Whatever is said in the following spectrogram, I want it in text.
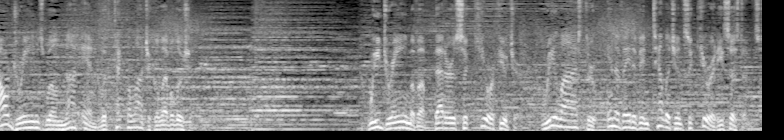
Our dreams will not end with technological evolution. We dream of a better, secure future, realized through innovative intelligent security systems.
